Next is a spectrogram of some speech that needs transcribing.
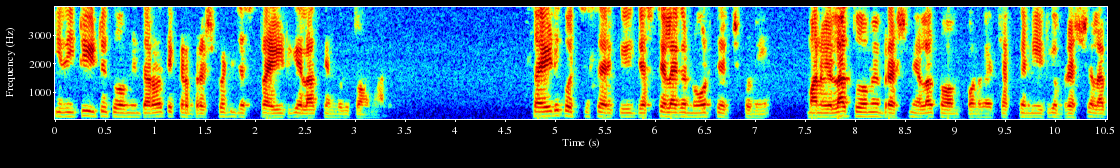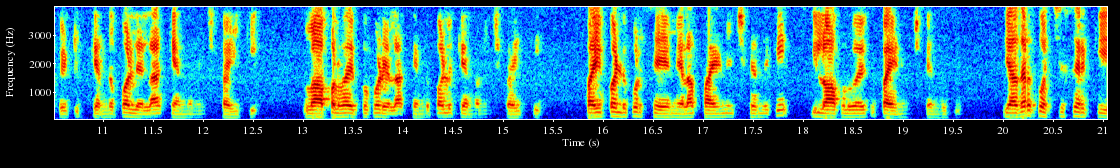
ఇది ఇటు ఇటు తోమిన తర్వాత ఇక్కడ బ్రష్ పెట్టి జస్ట్ స్ట్రైట్గా ఇలా కిందకు తోమాలి. సైడ్కి వచ్చేసరికి జస్ట్ ఇలాగ నోరు తెరుచుకుని మనం ఎలా తోమే బ్రష్ని ఎలా తోముకోనగా చక్కగా నీట్గా బ్రష్ ఎలా పెట్టి కింద పళ్ళు ఎలా కింద నుంచి పైకి లోపల వైపు కూడా ఇలా కింద పళ్ళు కింద నుంచి పైకి పై పళ్ళు కూడా సేమ్ ఇలా పై నుంచి కిందకి ఈ లోపల వైపు పై నుంచి కిందకి. ఎదరకు వచ్చేసరికి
